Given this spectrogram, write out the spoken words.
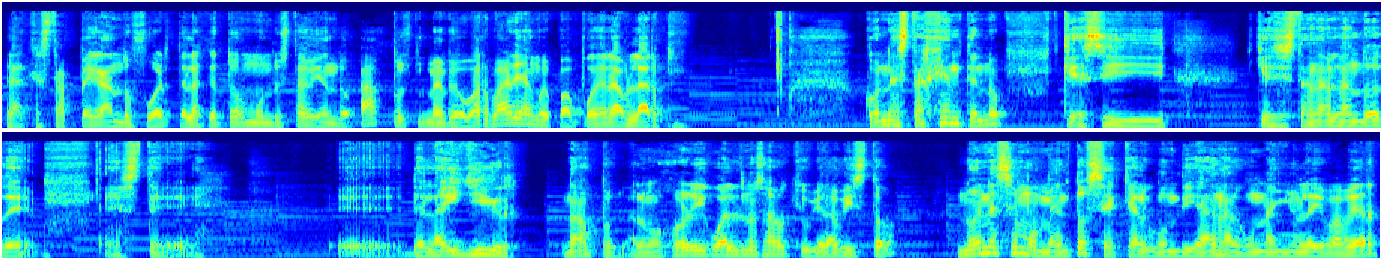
la que está pegando fuerte, la que todo el mundo está viendo, ah, pues me veo Barbarian, güey, para poder hablar con esta gente, ¿no? Que si, que si están hablando de, este, eh, de Lightyear, No, pues a lo mejor igual no sabe que hubiera visto. No en ese momento, sé que algún día, en algún año la iba a ver,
